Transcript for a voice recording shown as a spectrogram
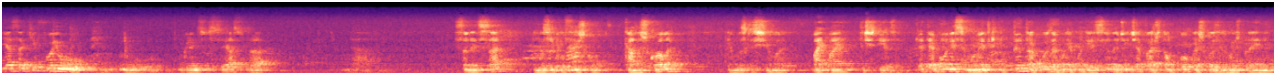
E essa aqui foi o, o, o grande sucesso da, da Sandra de Sá, a música que eu fiz com Carlos Cola. E a música se chama Bye Bye Tristeza. Que é até bom nesse momento que tem tanta coisa ruim acontecendo, a gente afastar um pouco as coisas ruins para ele. Né?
